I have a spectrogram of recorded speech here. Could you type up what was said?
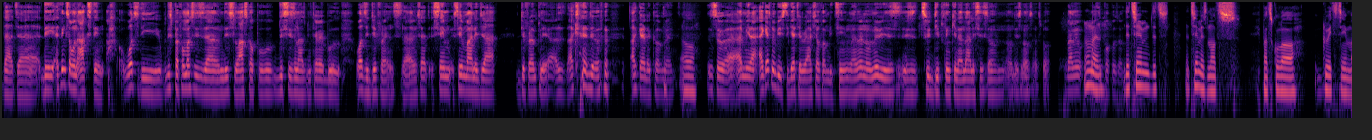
That uh, they, I think someone asked him, "Ah, "What's the this performances? Um, this last couple, this season has been terrible. What's the difference?" Uh, he said, "Same, same manager, different players." That kind of, that kind of comment. Oh, So uh, I mean, I, I guess maybe it's to get a reaction from the team. I don't know. Maybe it's, it's too deep thinking analysis on on this nonsense. But, but I mean, what's man. the purpose of The team, the, the team is not particular great team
